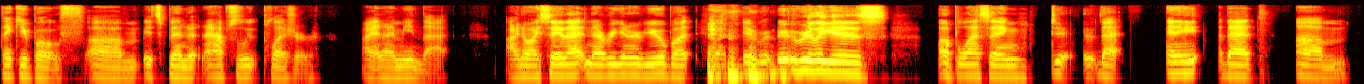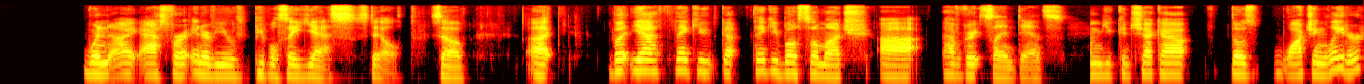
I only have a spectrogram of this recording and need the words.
thank you both. Um, it's been an absolute pleasure, I, and I mean that. I know I say that in every interview, but it it really is a blessing to, that any that um when I ask for an interview, people say yes still. So, uh, but yeah, thank you, thank you both so much. Uh, have a great Slamdance. Um, you can check out those watching later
